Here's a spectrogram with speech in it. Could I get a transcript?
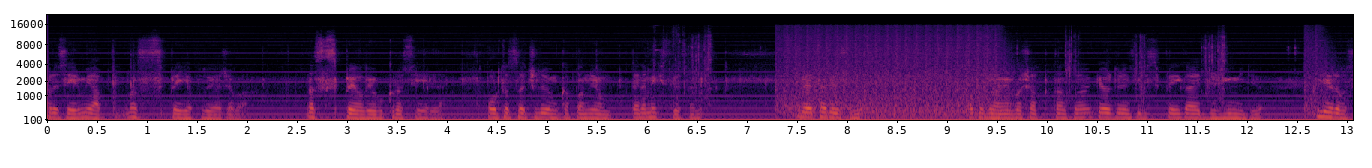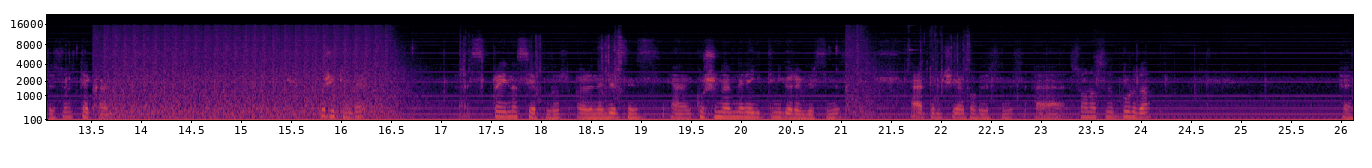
crosshair'imi yaptım. Nasıl sprey yapılıyor acaba? Nasıl sprey oluyor bu crosshair ile? Ortası açılıyor mu, kapanıyor mu? Denemek istiyorsanız buraya tarıyorsunuz. Fotoğrafını boşalttıktan sonra gördüğünüz gibi sprey gayet düzgün gidiyor. Clear'a basıyorsunuz tekrar. Bu şekilde sprey nasıl yapılır öğrenebilirsiniz. Yani kurşunların nereye gittiğini görebilirsiniz. Her türlü şey yapabilirsiniz. E, sonrası burada. Evet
